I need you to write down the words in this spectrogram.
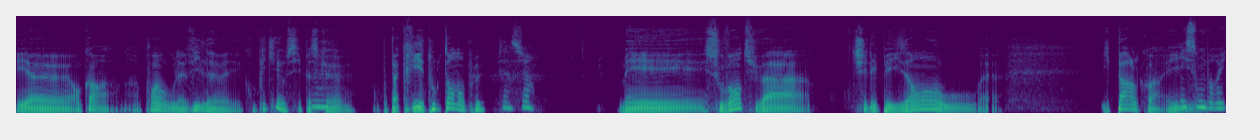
Et euh, encore un, un point où la ville est compliquée aussi parce Mm. que on peut pas crier tout le temps non plus. Bien sûr. Mais souvent, tu vas chez les paysans où euh, ils parlent quoi. Et Ils sont bruts.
